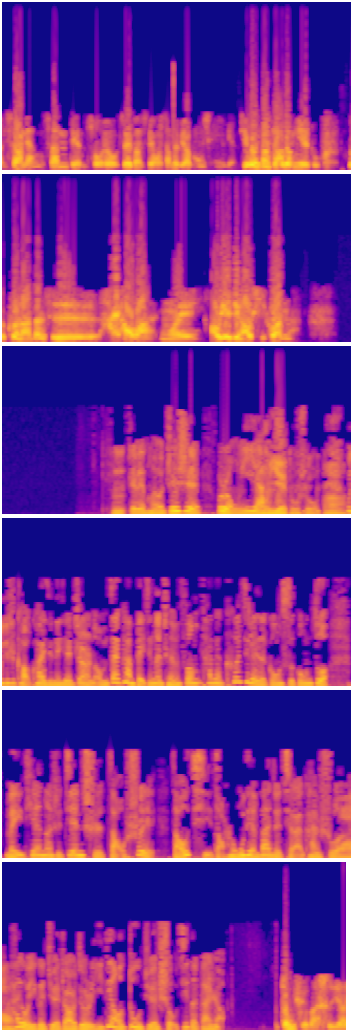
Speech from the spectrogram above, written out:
晚上两三点左右这段时间会相对比较空闲一点。基本上加灯夜读 会困难，但是还好吧，因为熬夜已经熬习惯了。嗯，这位朋友真是不容易啊！熬夜读书啊，估计是考会计那些证的。我们再看北京的陈峰，他在科技类的公司工作，每天呢是坚持早睡早起，早上五点半就起来看书了。他还有一个绝招，就是一定要杜绝手机的干扰，争取把时间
